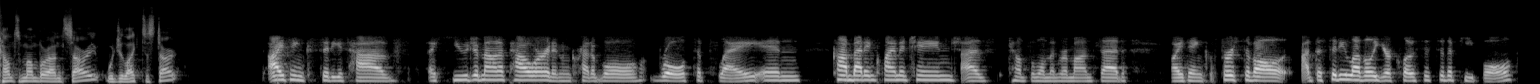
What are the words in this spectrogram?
Councilmember Ansari, would you like to start? I think cities have a huge amount of power and an incredible role to play in combating climate change. As Councilwoman Raman said, I think, first of all, at the city level, you're closest to the people.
